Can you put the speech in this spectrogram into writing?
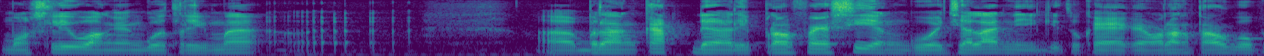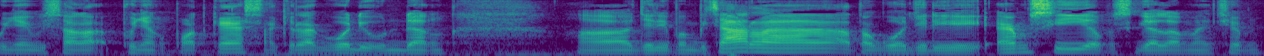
Mostly uang yang gue terima uh, uh, berangkat dari profesi yang gue jalani gitu. Kayak kayak orang tahu gue punya bisa punya podcast akhirnya gue diundang uh, jadi pembicara atau gue jadi MC apa segala macam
